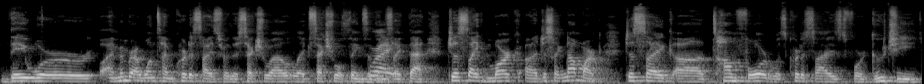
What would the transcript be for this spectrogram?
they were i remember at one time criticized for their sexual like sexual things and things like that just like mark uh, just like not mark just like uh, tom ford was criticized for gucci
